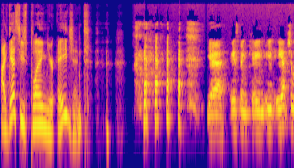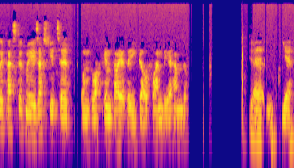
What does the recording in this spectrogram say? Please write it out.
I guess he's playing your agent. yeah, he's been keen. He, he actually pestered me. He's asked you to unblock him via the Golflandia handle. Yeah. Um, yeah,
